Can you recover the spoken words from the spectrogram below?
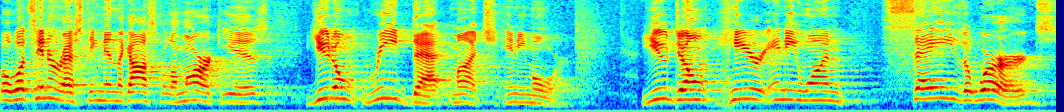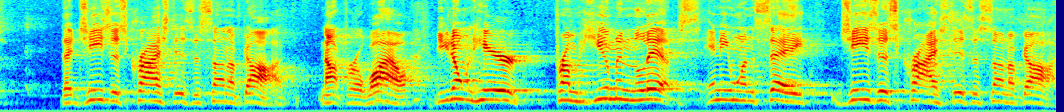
But what's interesting in the Gospel of Mark is you don't read that much anymore. You don't hear anyone say the words that Jesus Christ is the Son of God, not for a while. You don't hear from human lips anyone say, Jesus Christ is the Son of God.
